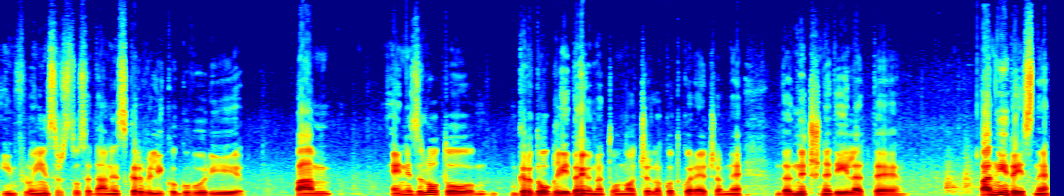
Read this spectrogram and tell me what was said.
influencerstvu se danes kar veliko govori. Pa eni zelo to grdo gledajo na to, no, če lahko tako rečem, ne, da nič ne delate. Pa ni res, ne?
